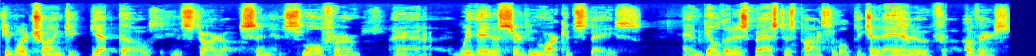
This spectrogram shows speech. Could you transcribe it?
people are trying to get those in startups and in small firms uh, within a certain market space and build it as fast as possible to get ahead of others.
